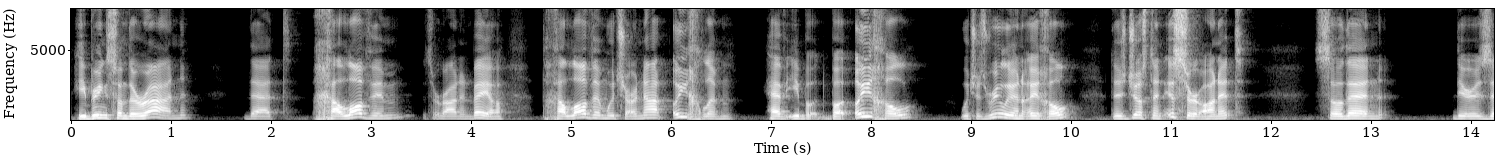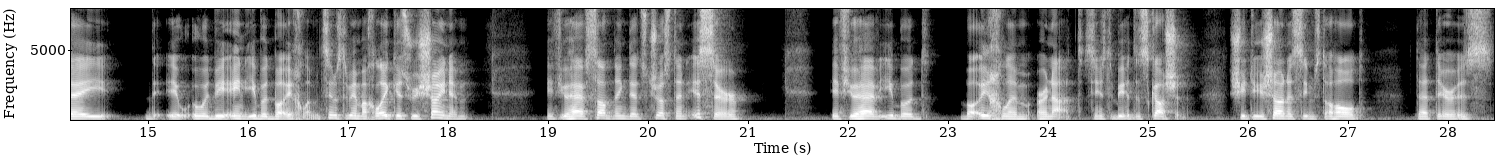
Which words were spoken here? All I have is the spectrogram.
He brings from the Ran that chalavim, it's a Ran and Beya, chalavim which are not oichlim have ibad, but oichel, which is really an oichel, there's just an isser on it. So then there is a it, would be ein ibad ba'ichlim. It seems to be machlekes rishonim. If you have something that's just an iser, if you have ibud ba'ichlim or not, it seems to be a discussion. Shiti Yishana seems to hold that there is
